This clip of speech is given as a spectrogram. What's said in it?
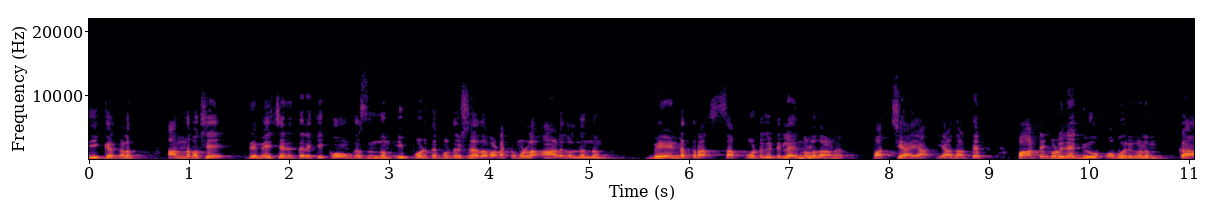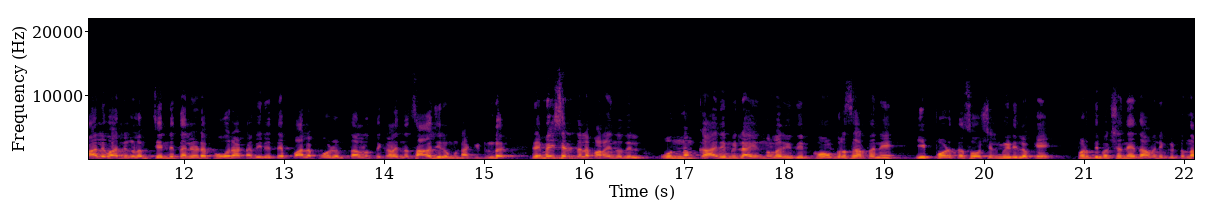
നീക്കങ്ങളും. അന്ന് പക്ഷേ രമേശ് ചെന്നിത്തലയ്ക്ക് കോൺഗ്രസ് നിന്നും ഇപ്പോഴത്തെ പ്രതിപക്ഷ നേതാവ് അടക്കമുള്ള ആളുകളിൽ നിന്നും വേണ്ടത്ര സപ്പോർട്ട് കിട്ടില്ല എന്നുള്ളതാണ് പച്ചയായ യാഥാർത്ഥ്യം. പാർട്ടിക്കുള്ളിലെ ഗ്രൂപ്പ് പോരുകളും കാലുവാരലുകളും ചെന്നിത്തലയുടെ പോരാട്ട വീര്യത്തെ പലപ്പോഴും തളർത്തിക്കളയുന്ന സാഹചര്യം ഉണ്ടാക്കിയിട്ടുണ്ട്. രമേശ് ചെന്നിത്തല പറയുന്നതിൽ ഒന്നും കാര്യമില്ല എന്നുള്ള രീതിയിൽ കോൺഗ്രസ്സുകാർ തന്നെ ഇപ്പോഴത്തെ സോഷ്യൽ മീഡിയയിലൊക്കെ പ്രതിപക്ഷ നേതാവിന് കിട്ടുന്ന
